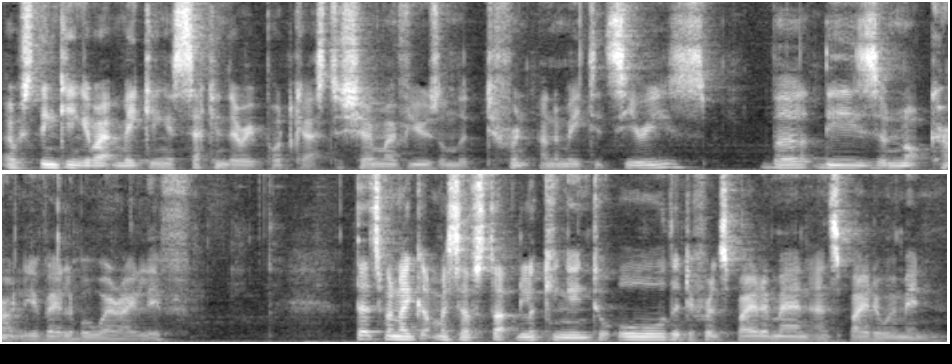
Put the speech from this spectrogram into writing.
I was thinking about making a secondary podcast to share my views on the different animated series, but these are not currently available where I live. That's when I got myself stuck looking into all the different Spider Men and Spider Women.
